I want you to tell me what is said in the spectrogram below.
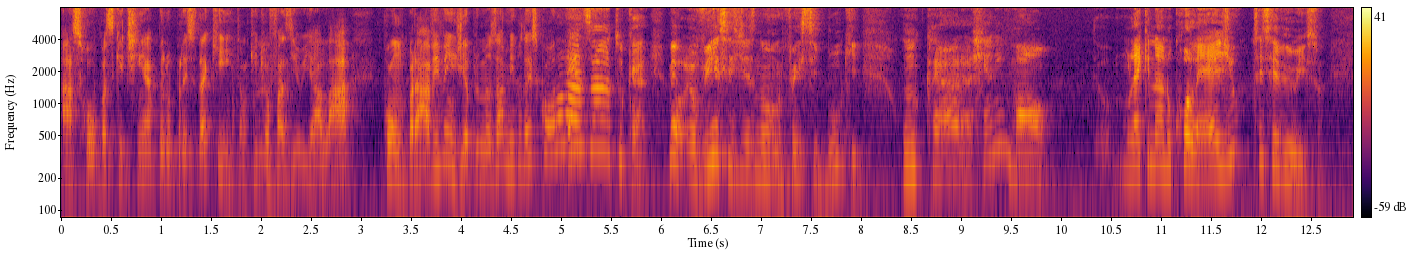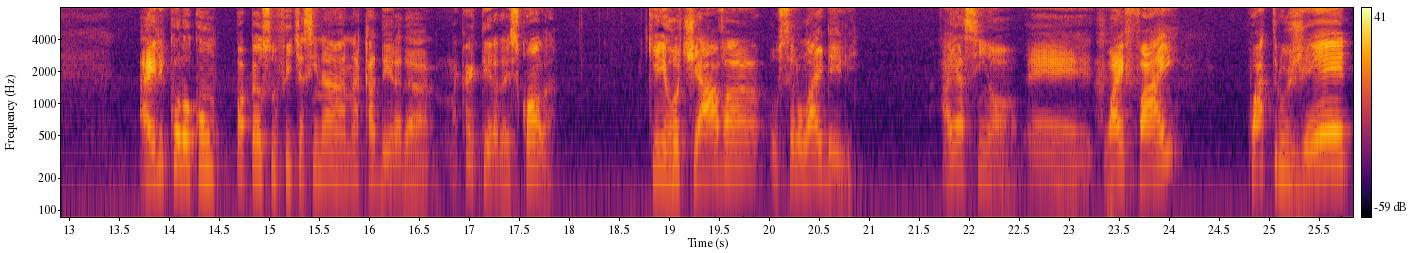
às roupas que tinha pelo preço daqui. Então, o que, hum. que eu uhum. fazia? Eu ia lá, comprava e vendia para meus amigos da escola lá. Exato, cara. Meu, eu vi esses dias no Facebook um cara, achei animal. moleque na, no colégio, não sei se você viu isso. Aí ele colocou um papel sulfite assim na, na cadeira da. na carteira da escola, que ele roteava o celular dele. Aí assim, ó, é, Wi-Fi, 4G,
